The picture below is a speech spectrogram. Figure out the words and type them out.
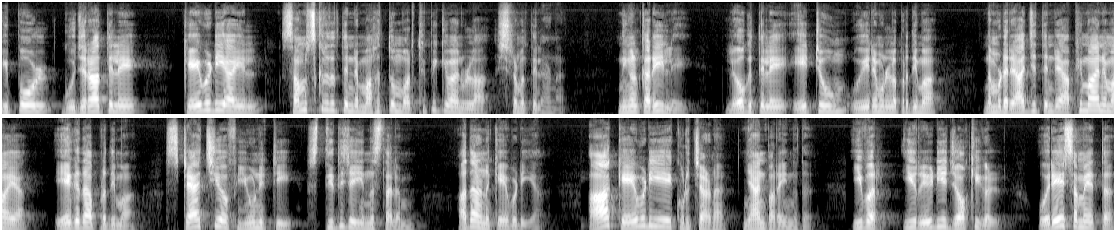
ഇപ്പോൾ ഗുജറാത്തിലെ കേവഡിയായിൽ സംസ്കൃതത്തിന്റെ മഹത്വം വർദ്ധിപ്പിക്കുവാനുള്ള ശ്രമത്തിലാണ്. നിങ്ങൾക്കറിയില്ലേ ലോകത്തിലെ ഏറ്റവും ഉയരമുള്ള പ്രതിമ നമ്മുടെ രാജ്യത്തിന്റെ അഭിമാനമായ ഏകതാ പ്രതിമ സ്റ്റാച്യു ഓഫ് യൂണിറ്റി സ്ഥിതി ചെയ്യുന്ന സ്ഥലം അതാണ് കേവഡിയ. ആ കേവടിയയെക്കുറിച്ചാണ് ഞാൻ പറയുന്നത്. ഇവർ ഈ റേഡിയോ ജോക്കികൾ ഒരേ സമയത്ത്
